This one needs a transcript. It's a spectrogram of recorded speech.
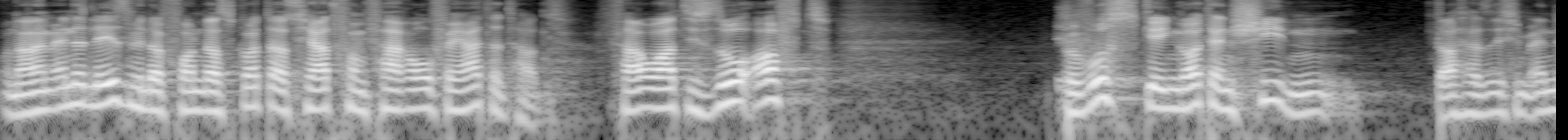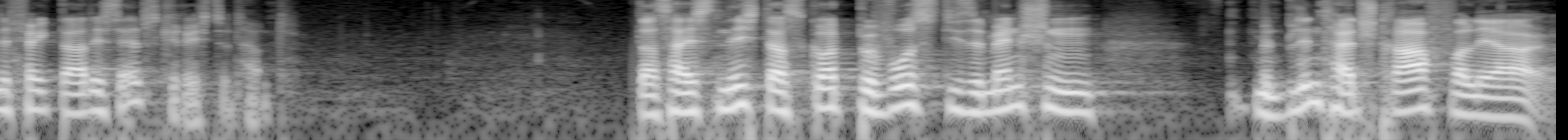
Und dann am Ende lesen wir davon, dass Gott das Herz vom Pharao verhärtet hat. Pharao hat sich so oft bewusst gegen Gott entschieden, dass er sich im Endeffekt dadurch selbst gerichtet hat. Das heißt nicht, dass Gott bewusst diese Menschen mit Blindheit straft, weil er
